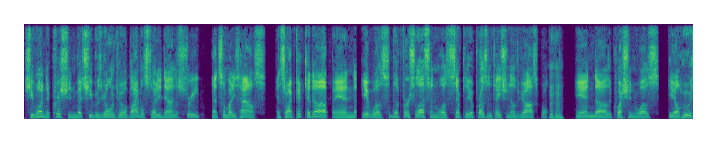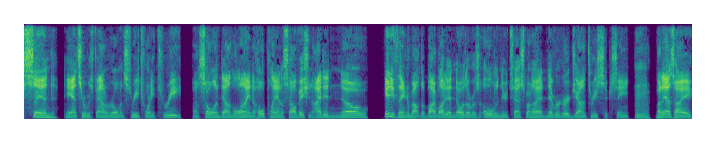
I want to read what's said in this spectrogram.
She wasn't a Christian, but she was going to a Bible study down the street at somebody's house. And so I picked it up and it was the first lesson was simply a presentation of the gospel. hmm And uh, the question was, you know, who has sinned? The answer was found in Romans 3.23, uh, so on down the line, the whole plan of salvation. I didn't know anything about the Bible. I didn't know there was an Old and New Testament. I had never heard John 3.16. hmm But as I,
